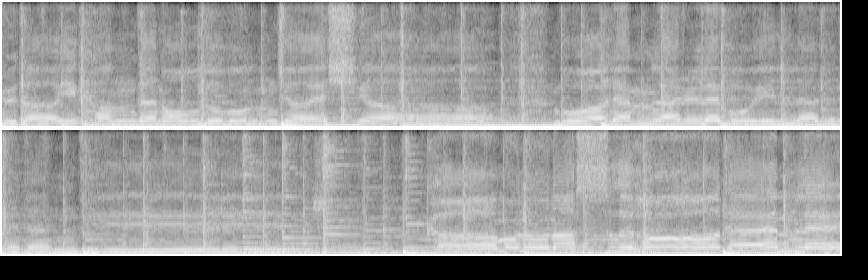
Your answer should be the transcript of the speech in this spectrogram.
Hüdayi kanden oldu bunca eşya. Bu alemlerle bu iller nedendir? Kamunun aslı o demle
